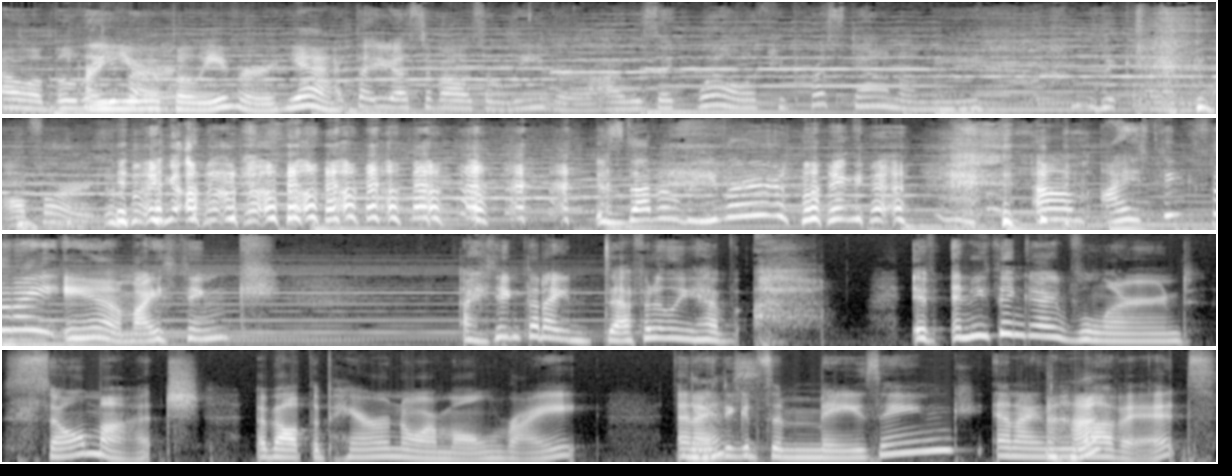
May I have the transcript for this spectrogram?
Oh, a believer. Are you a believer? Yeah. I thought you asked if I was a lever. I was like, well, if you press down on me, like, I don't know, I'll fart. Like, I don't know. Is that a lever? Like, um, I think that I am. I think, I think that I definitely have. If anything, I've learned so much about the paranormal, right? And I think it's amazing, and I Uh-huh. love it.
